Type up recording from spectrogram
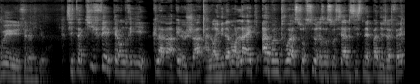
Oui, c'est la vidéo. Si t'as kiffé le calendrier Clara et le chat, alors évidemment like, abonne-toi sur ce réseau social si ce n'est pas déjà fait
